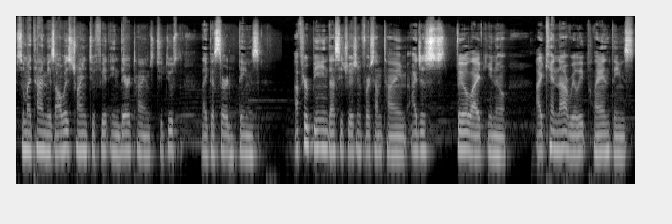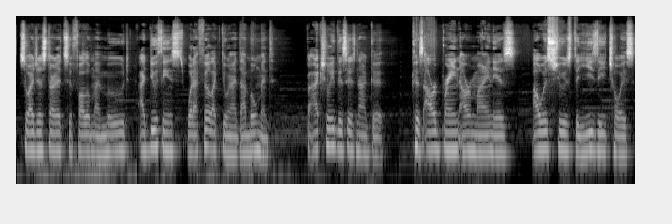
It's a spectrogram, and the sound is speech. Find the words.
So my time is always trying to fit in their times to do like a certain things. After being in that situation for some time, I just feel like, you know, I cannot really plan things. So I just started to follow my mood. I do things what I feel like doing at that moment. But actually this is not good. Cause our brain, our mind is always choose the easy choice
